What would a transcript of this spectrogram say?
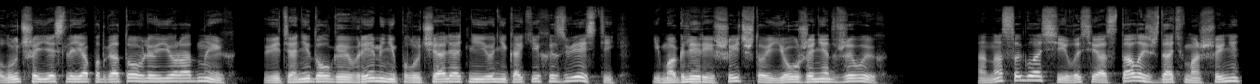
Лучше, если я подготовлю ее родных, ведь они долгое время не получали от нее никаких известий и могли решить, что ее уже нет в живых. Она согласилась и осталась ждать в машине,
